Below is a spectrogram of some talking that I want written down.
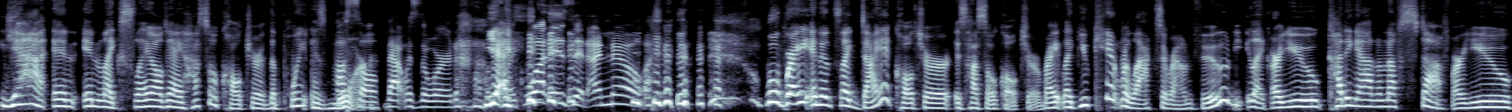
Yeah, and in like slay all day hustle culture, the point is more. Hustle, that was the word. Was Yeah. like, what is it? I know. Well, right. And it's like diet culture is hustle culture, right? Like you can't relax around food. Like, are you cutting out enough stuff? Are you,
